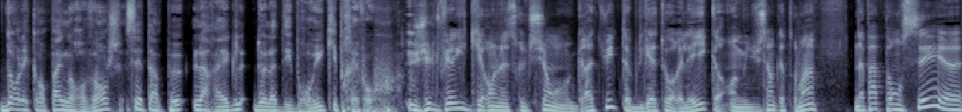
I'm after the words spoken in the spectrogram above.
Dans les campagnes, en revanche, c'est un peu la règle de la débrouille qui prévaut. Jules Ferry, qui rend l'instruction gratuite, obligatoire et laïque en 1880, n'a pas pensé euh,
